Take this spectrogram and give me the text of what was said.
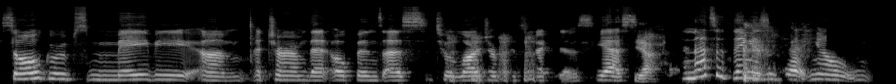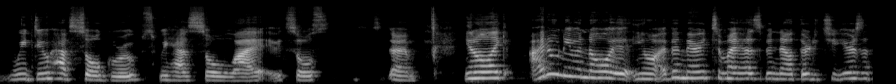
Soul groups may be um, a term that opens us to larger perspectives. Yes, Yeah, and that's the thing is, is that you know we do have soul groups. We have soul life, soul. Um, you know, like I don't even know. it- You know, I've been married to my husband now thirty two years, and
